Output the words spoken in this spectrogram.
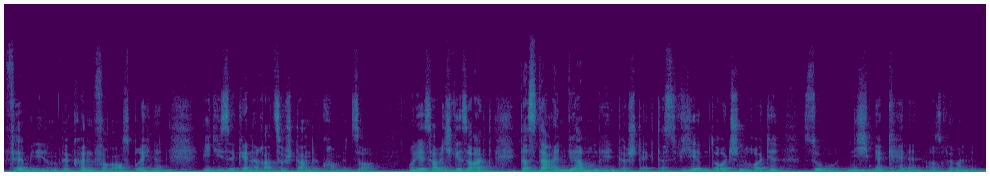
Femininum. Wir können vorausberechnen, wie diese Genera zustande kommen soll. Und jetzt habe ich gesagt, dass da ein Verbum dahinter steckt, das wir im Deutschen heute so nicht mehr kennen. Also wenn man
